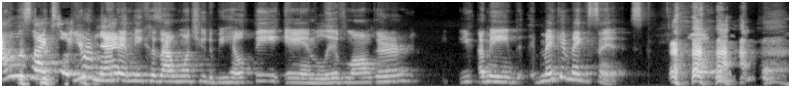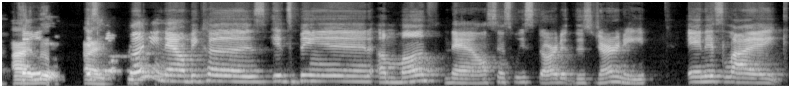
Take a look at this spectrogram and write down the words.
I was like, so you're mad at me because I want you to be healthy and live longer? You, I mean, make it make sense. Um, I look. It's so funny now because it's been a month now since we started this journey, and it's like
